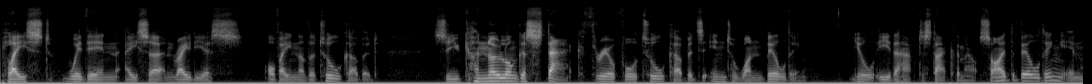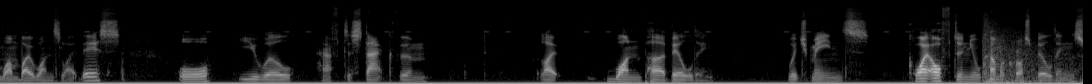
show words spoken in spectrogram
placed within a certain radius of another tool cupboard. So you can no longer stack three or four tool cupboards into one building. You'll either have to stack them outside the building in one by ones like this, or you will have to stack them like one per building, which means quite often you'll come across buildings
